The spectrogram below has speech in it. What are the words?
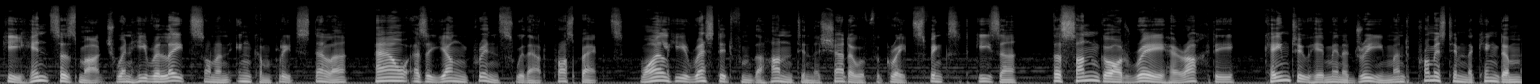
He hints as much when he relates on an incomplete stela how, as a young prince without prospects, while he rested from the hunt in the shadow of the great Sphinx at Giza, the sun god Re Herakhti came to him in a dream and promised him the kingdom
